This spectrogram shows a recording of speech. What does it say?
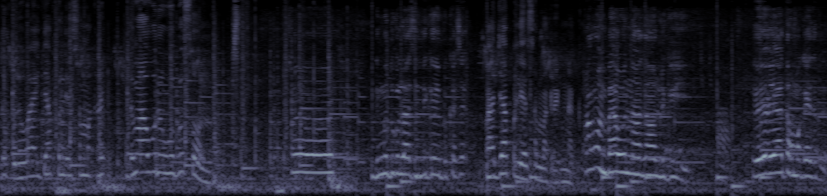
dëgg la waaye jàppale sa mag rek damaa war a wër ba sonn. soo di nga dugg laa si liggéey bi kese. waa jàppale sa mag rek nag. xam nga man bàyyi woon naa sama liggéey yi. yow yaa tax ma koy def de.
